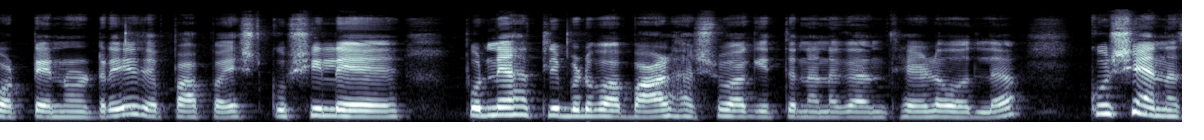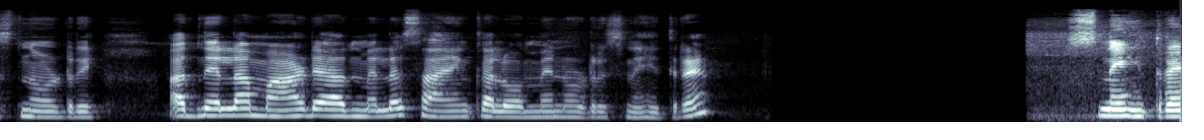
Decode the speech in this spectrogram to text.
ಕೊಟ್ಟೆ ನೋಡ್ರಿ. ಪಾಪ ಎಷ್ಟು ಖುಷಿಲೇ, ಪುಣ್ಯ ಹತ್ಲಿ ಬಿಡುವ ಭಾಳ ಹಶುವಾಗಿತ್ತು ನನಗೆ ಅಂತ ಹೇಳಿ ಹೋದ್ಲ. ಖುಷಿ ಅನ್ನಿಸ್ತು ನೋಡ್ರಿ. ಅದನ್ನೆಲ್ಲ ಮಾಡಿ ಆದಮೇಲೆ ಸಾಯಂಕಾಲ ಒಮ್ಮೆ ನೋಡ್ರಿ ಸ್ನೇಹಿತರೆ. ಸ್ನೇಹಿತರೆ,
